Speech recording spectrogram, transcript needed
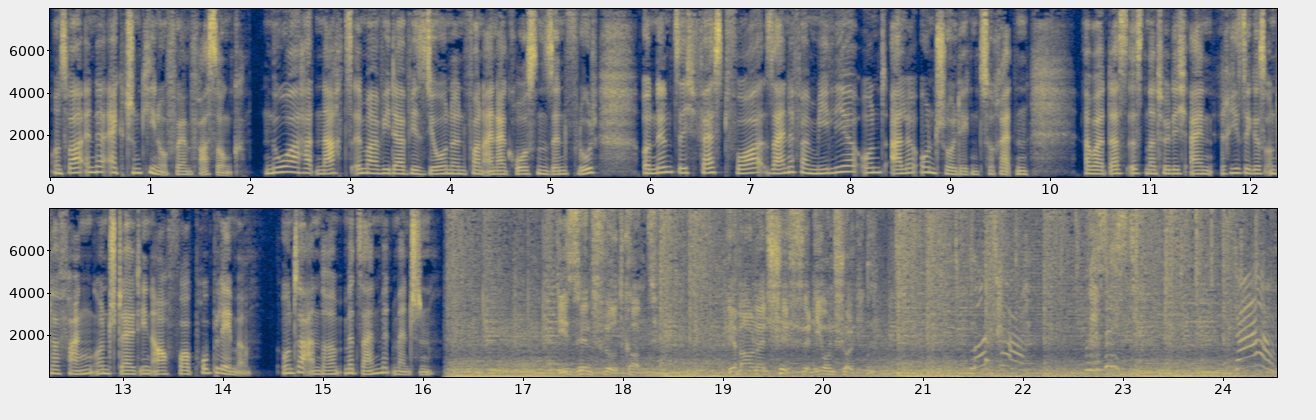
Und zwar in der Action-Kinofilmfassung. Noah hat nachts immer wieder Visionen von einer großen Sintflut und nimmt sich fest vor, seine Familie und alle Unschuldigen zu retten. Aber das ist natürlich ein riesiges Unterfangen und stellt ihn auch vor Probleme. Unter anderem mit seinen Mitmenschen. Die Sintflut kommt. Wir bauen ein Schiff für die Unschuldigen. Mutter! Was ist? Da!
